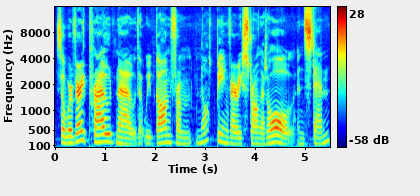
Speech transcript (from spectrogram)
So we're very proud now that we've gone from not being very strong at all in STEM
